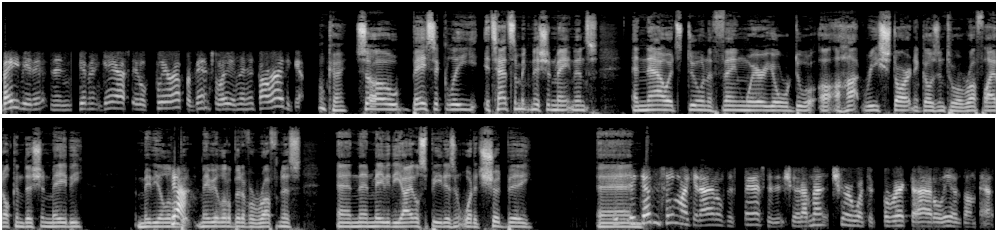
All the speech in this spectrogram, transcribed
babying it and giving it gas, it'll clear up eventually, and then it's all right again. Okay, so basically, it's had some ignition maintenance and now it's doing a thing where you'll do a, a, hot restart and it goes into a rough idle condition, maybe, maybe a little yeah. bit, maybe a little bit of a roughness, and then maybe the idle speed isn't what it should be. And it, it doesn't seem like it idles as fast as it should. I'm not sure what the correct idle is on that.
